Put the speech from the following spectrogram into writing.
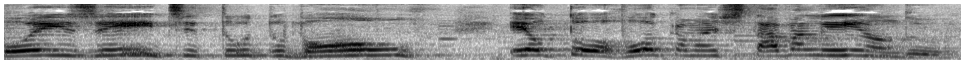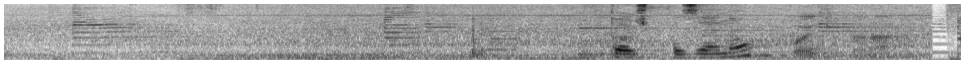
Oi, gente, tudo bom? Eu tô rouca, mas está valendo. Pode pausar, não? Pode parar.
